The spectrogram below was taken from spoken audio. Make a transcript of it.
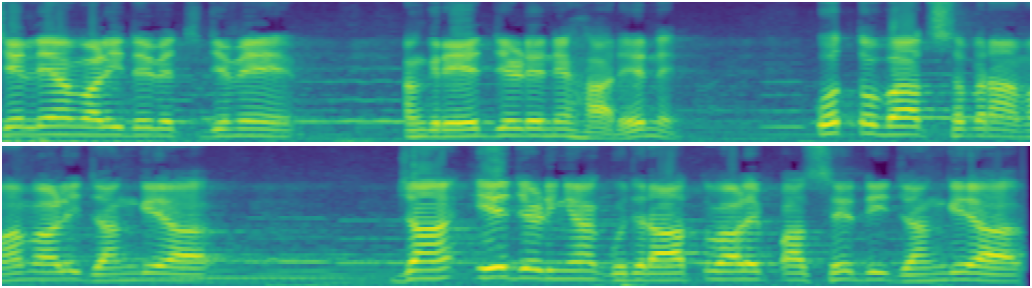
ਚੇਲਿਆਂ ਵਾਲੀ ਦੇ ਵਿੱਚ ਜਿਵੇਂ ਅੰਗਰੇਜ਼ ਜਿਹੜੇ ਨੇ ਹਾਰੇ ਨੇ, ਉਸ ਤੋਂ ਬਾਅਦ ਸਭਰਾਵਾਂ ਵਾਲੀ ਜੰਗ ਆ, ਜਾਂ ਇਹ ਜਿਹੜੀਆਂ ਗੁਜਰਾਤ ਵਾਲੇ ਪਾਸੇ ਦੀ ਜੰਗ ਆ,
